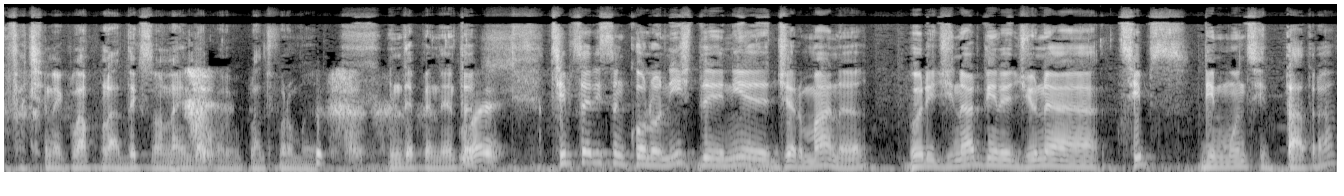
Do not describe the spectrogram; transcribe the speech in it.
Face reclamă la Dex Online, dar e o platformă independentă. Băi. Țipțării sunt coloniști de etnie germană, originari din regiunea Țips, din munții Tatra,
